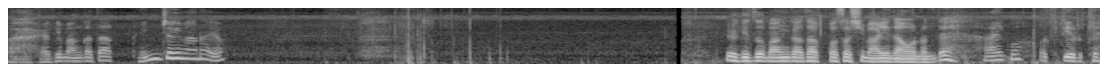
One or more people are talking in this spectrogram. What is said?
와 여기 망가닥 굉장히 많아요. 여기도 망가닥 버섯이 많이 나오는데 아이고 어떻게 이렇게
